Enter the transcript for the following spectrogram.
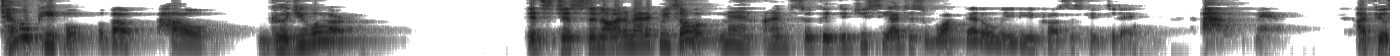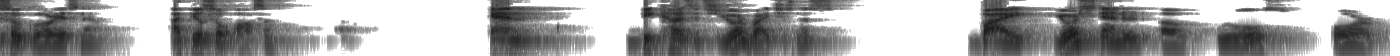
tell people about how good you are. It's just an automatic result. Man, I'm so good. Did you see I just walked that old lady across the street today? Ah, man. I feel so glorious now. I feel so awesome. And because it's your righteousness, by your standard of rules or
